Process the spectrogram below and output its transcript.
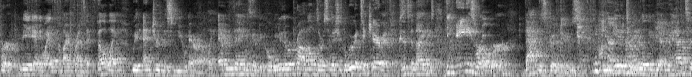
for me anyway, and for my friends, it felt like we had entered this new era. Like everything was going to be cool. We knew there were problems, there were some issues, but we were going to take care of it because it's the 90s. The 80s were over. That was good news. We needed to really, yeah, we had to,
